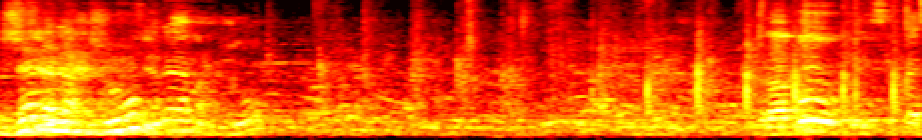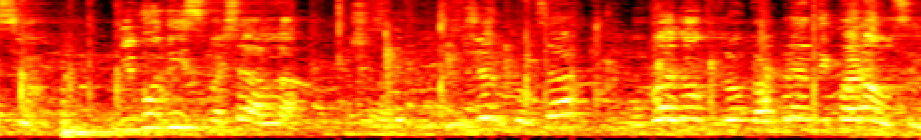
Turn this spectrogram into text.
جانا محجوب جناه محجوب Bravo, félicitations. Niveau 10, machallah. Une jeune comme ça, on voit donc l'empreinte des parents aussi.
